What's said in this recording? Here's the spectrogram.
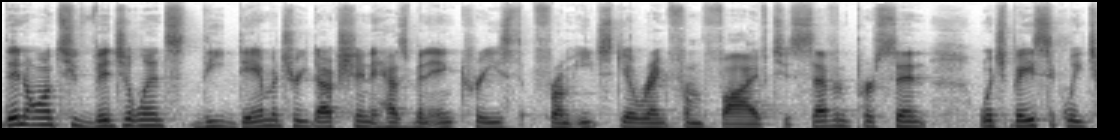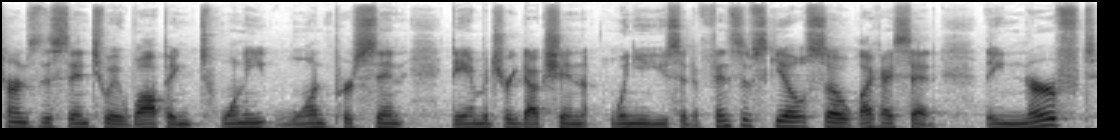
Then on to Vigilance, the damage reduction has been increased from each skill rank from 5 to 7%, which basically turns this into a whopping 21% damage reduction when you use a defensive skill. So like I said, they nerfed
